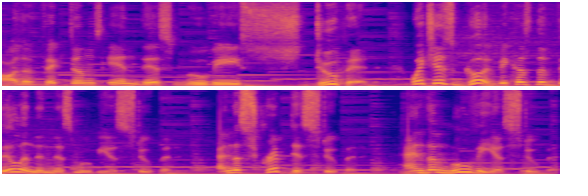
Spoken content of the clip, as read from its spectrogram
are the victims in this movie stupid. Which is good because the villain in this movie is stupid. And the script is stupid. And the movie is stupid.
